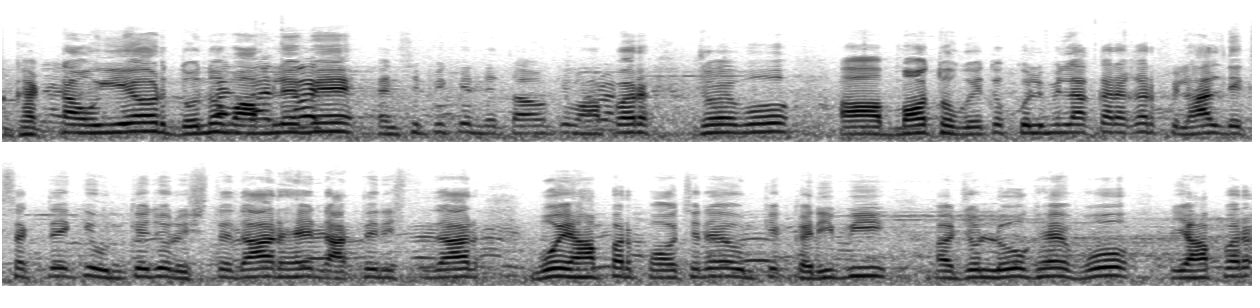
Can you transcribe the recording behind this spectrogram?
घटना हुई है और दोनों मामले में एनसीपी के नेताओं की वहाँ पर जो है वो आ, मौत हो गई। तो कुल मिलाकर अगर फ़िलहाल देख सकते हैं कि उनके जो रिश्तेदार हैं नाते रिश्तेदार वो यहाँ पर पहुँच रहे हैं। उनके करीबी जो लोग हैं वो यहाँ पर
